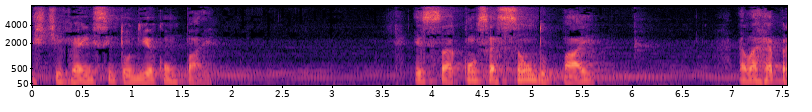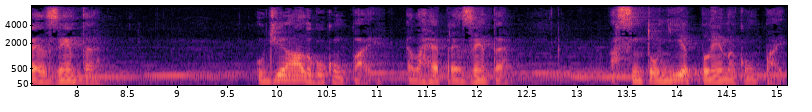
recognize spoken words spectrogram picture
estiver em sintonia com o Pai. Essa concessão do Pai, ela representa o diálogo com o Pai, ela representa a sintonia plena com o Pai,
